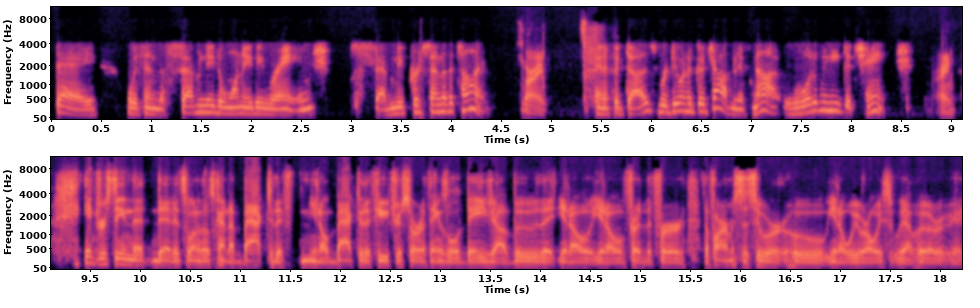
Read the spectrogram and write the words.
stay within the 70 to 180 range 70% of the time? All right. And if it does, we're doing a good job. And if not, what do we need to change? Right? Interesting that that it's one of those kind of back to the you know back to the future sort of things a little deja vu that you know you know for the for the pharmacists who were who you know we were always who were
